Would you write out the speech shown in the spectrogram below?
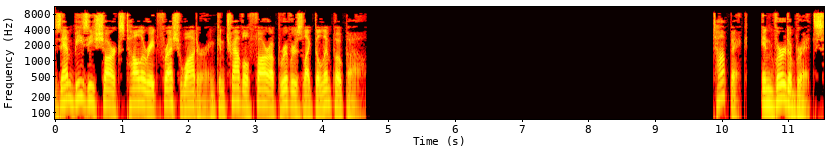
Zambezi sharks tolerate fresh water and can travel far up rivers like the Limpopo. Invertebrates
